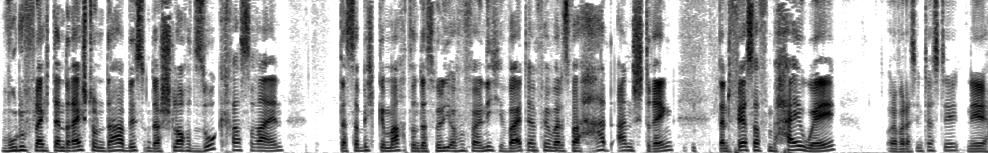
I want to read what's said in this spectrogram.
wo du vielleicht dann drei Stunden da bist und da schlaucht so krass rein. Das habe ich gemacht und das will ich auf jeden Fall nicht weiterempfehlen, weil das war hart anstrengend. Dann fährst du auf dem Highway, oder war das Interstate? Nee,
